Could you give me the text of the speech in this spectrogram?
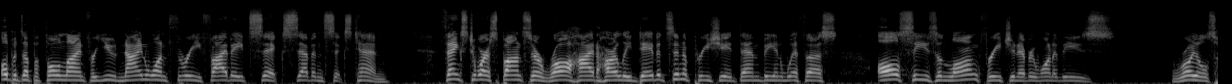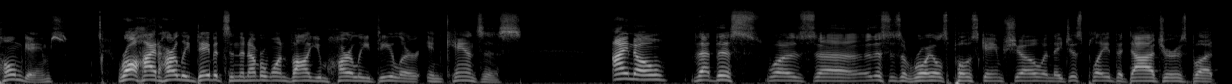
opens up a phone line for you 913 586 7610. Thanks to our sponsor, Rawhide Harley Davidson. Appreciate them being with us all season long for each and every one of these Royals home games. Rawhide Harley Davidson, the number one volume Harley dealer in Kansas. I know that this was uh, this is a Royals post game show and they just played the Dodgers, but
